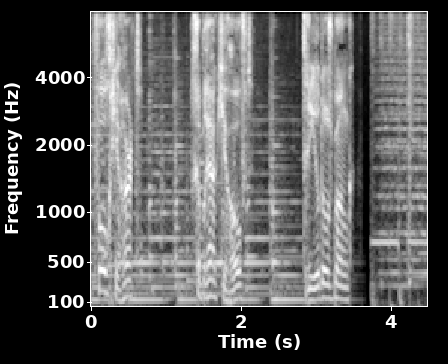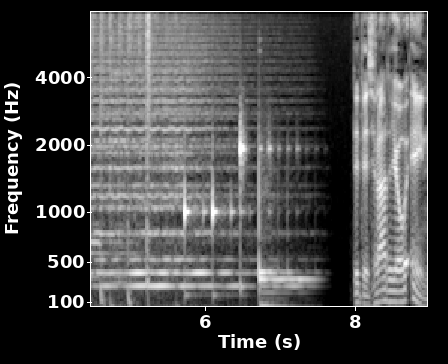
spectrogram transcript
Volg je hart. Gebruik je hoofd. Triodos Bank. Dit is Radio 1.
